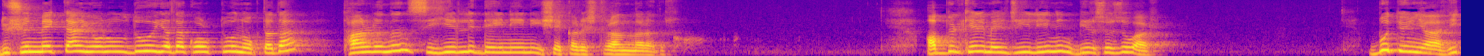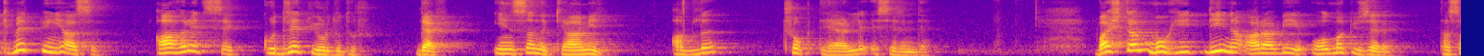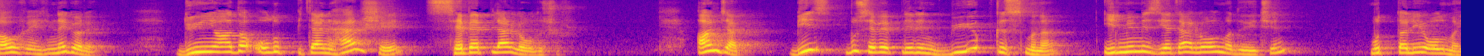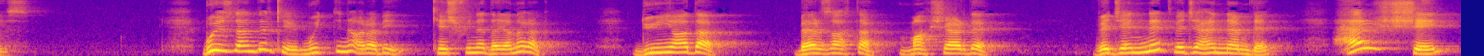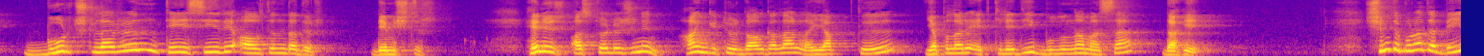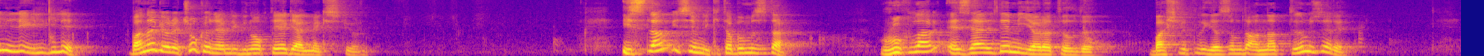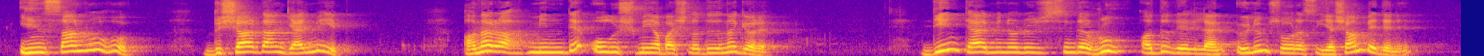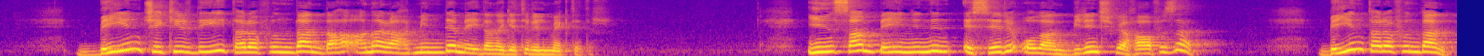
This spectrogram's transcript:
düşünmekten yorulduğu ya da korktuğu noktada Tanrı'nın sihirli değneğini işe karıştıranlaradır. Abdülkerim Elcili'nin bir sözü var. Bu dünya hikmet dünyası, ahiret ise kudret yurdudur der. İnsanı Kamil adlı çok değerli eserinde. Başta Muhyiddin Arabi olmak üzere tasavvuf ehline göre dünyada olup biten her şey sebeplerle oluşur. Ancak biz bu sebeplerin büyük kısmına ilmimiz yeterli olmadığı için muttali olmayız. Bu yüzdendir ki Muhittin Arabi keşfine dayanarak dünyada, berzahta, mahşerde ve cennet ve cehennemde her şey burçların tesiri altındadır demiştir. Henüz astrolojinin hangi tür dalgalarla yaptığı, yapıları etkilediği bulunamasa dahi. Şimdi burada beyin ile ilgili bana göre çok önemli bir noktaya gelmek istiyorum. İslam isimli kitabımızda ruhlar ezelde mi yaratıldı başlıklı yazımda anlattığım üzere insan ruhu dışarıdan gelmeyip ana rahminde oluşmaya başladığına göre din terminolojisinde ruh adı verilen ölüm sonrası yaşam bedeni, beyin çekirdeği tarafından daha ana rahminde meydana getirilmektedir. İnsan beyninin eseri olan bilinç ve hafıza, beyin tarafından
